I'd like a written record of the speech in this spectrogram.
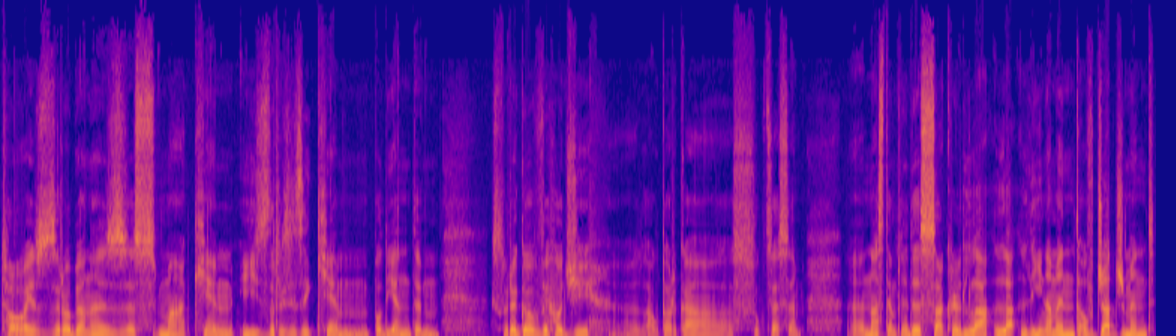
to jest zrobione ze smakiem i z ryzykiem podjętym, z którego wychodzi e, autorka z sukcesem. E, następny The Sacred La La Linament of Judgment.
